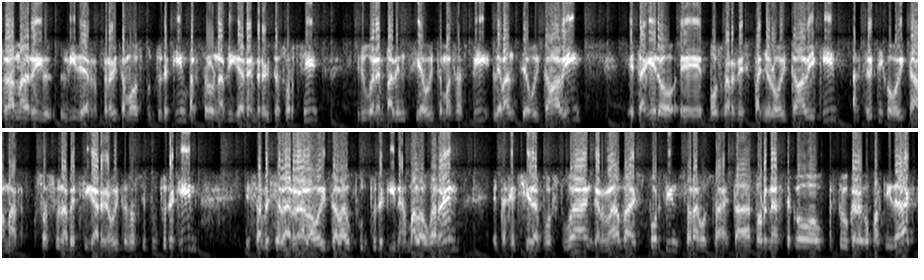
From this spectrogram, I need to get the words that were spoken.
Real Madrid lider berroita maoz punturekin, Barcelona bigarren berroita sortzi, hirugarren Valencia hogeita mazazpi, Levante hogeita mabi, eta gero, e, bosgarren Espainol hogeita mabikin, Atletico hogeita amar. Osasuna betzigarren hogeita sortzi punturekin, esan bezala Real hogeita lau punturekin amalau garren, eta jetxiera postuan, Granada, Sporting, Zaragoza. Eta datorren azteko, aztebukareko partidak,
